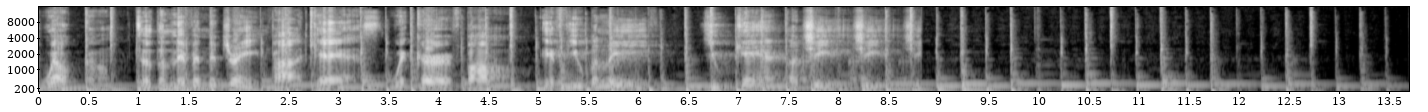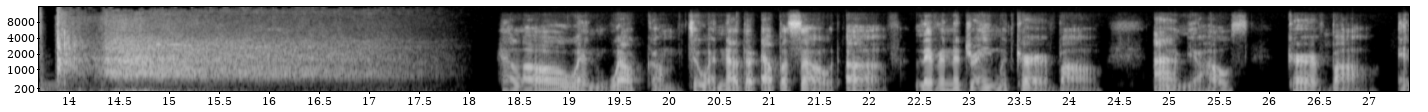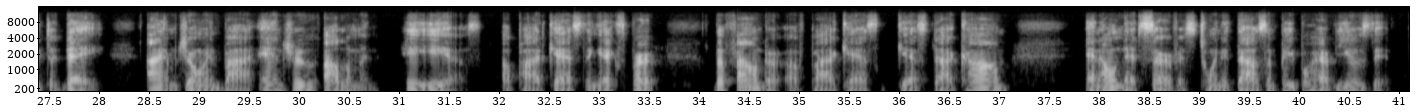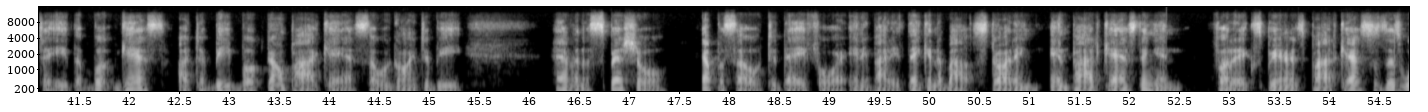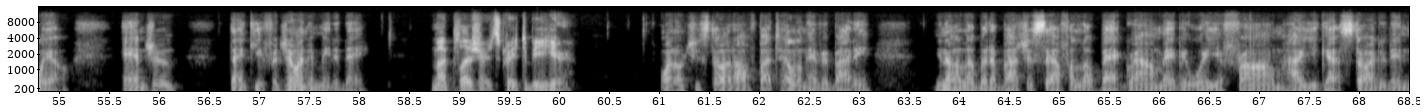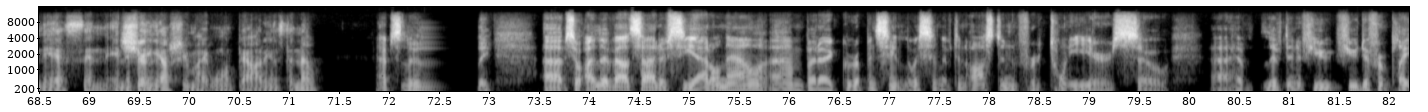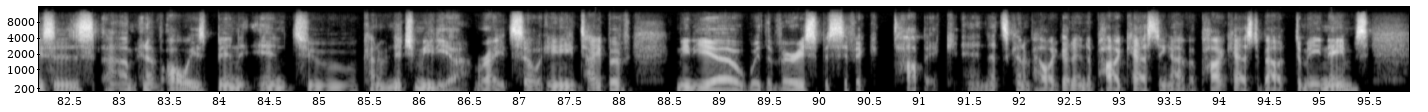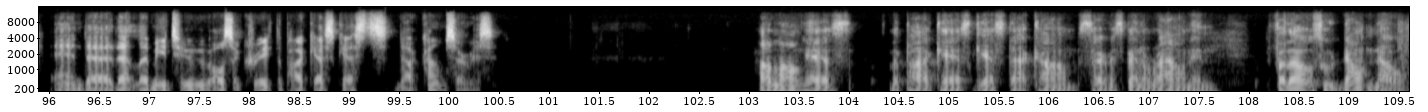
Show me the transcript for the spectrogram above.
Welcome to the Living the Dream podcast with Curveball. If you believe, you can achieve. Hello and welcome to another episode of Living the Dream with Curveball. I'm your host, Curveball, and today I am joined by Andrew Allemann. He is a podcasting expert, the founder of podcastguests.com, and on that service, 20,000 people have used it to either book guests or to be booked on podcasts. So we're going to be having a special episode today for anybody thinking about starting in podcasting and for the experienced podcasters as well. Andrew, thank you for joining me today. My pleasure. It's great to be here. Why don't you start off by telling everybody, you know, a little bit about yourself, a little background, maybe where you're from, how you got started in this, and anything sure. else you might want the audience to know. Absolutely. Uh, so I live outside of Seattle now, um, but I grew up in St. Louis and lived in Austin for 20 years. So uh, have lived in a few few different places, um, and I've always been into kind of niche media, right? So any type of media with a very specific topic, and that's kind of how I got into podcasting. I have a podcast about domain names, and uh, that led me to also create the podcastguests.com service. How long has the podcastguests.com service been around? And for those who don't know,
